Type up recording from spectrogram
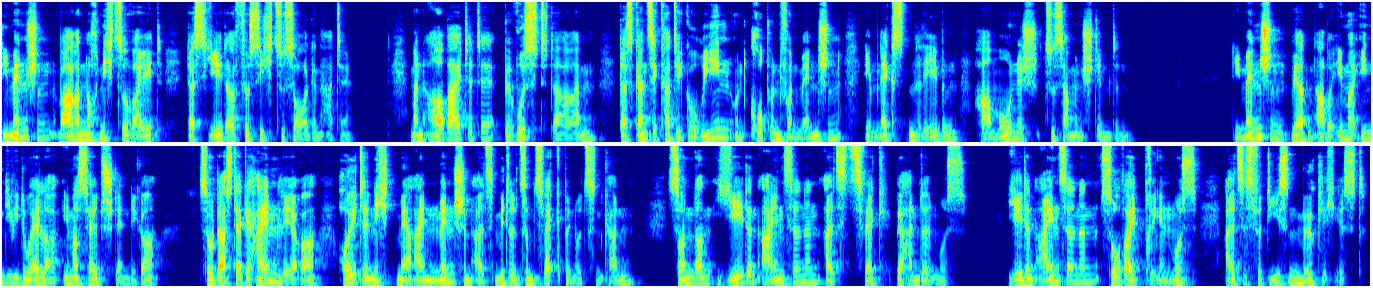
Die Menschen waren noch nicht so weit, dass jeder für sich zu sorgen hatte. Man arbeitete bewusst daran, dass ganze Kategorien und Gruppen von Menschen im nächsten Leben harmonisch zusammenstimmten. Die Menschen werden aber immer individueller, immer selbstständiger, so dass der Geheimlehrer heute nicht mehr einen Menschen als Mittel zum Zweck benutzen kann, sondern jeden Einzelnen als Zweck behandeln muss, jeden Einzelnen so weit bringen muss, als es für diesen möglich ist.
